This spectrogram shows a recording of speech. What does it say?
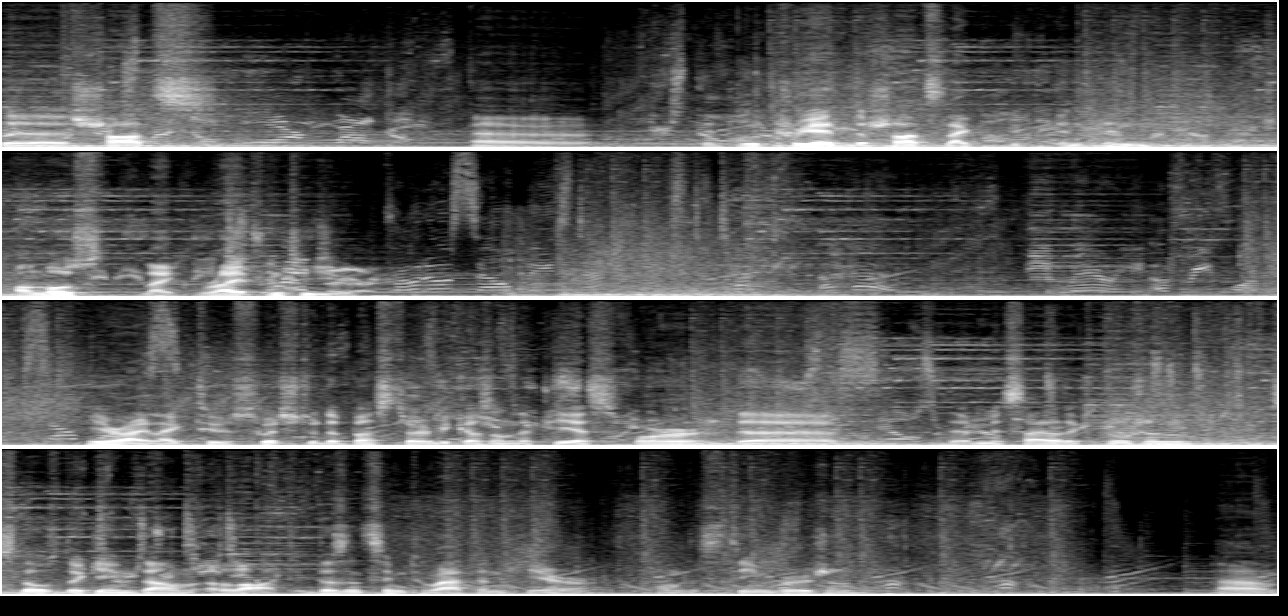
uh, shots uh, it will create the shots like in, in almost like right into you Here I like to switch to the Buster because on the PS4 the, the missile explosion slows the game down a lot. It doesn't seem to happen here on the Steam version. Um,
